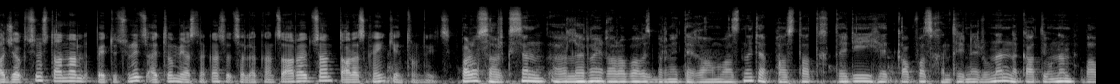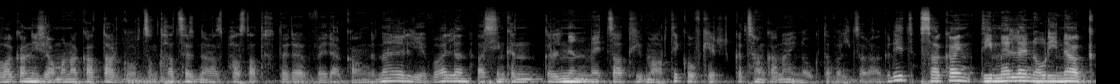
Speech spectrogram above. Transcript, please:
աջակցություն ստանալ պետությունից, այդ թվում միասնական սոցիալական ծառայության տարածքային կենտրոններից։ Պարոն Սարգսյան, Լեռնային Ղարաբաղից բռնի տեղահանված անվազները փաստաթղթերի հետ կապված խնդիրներ ունեն, նկատի ունեմ բավականին ժամանակատար գործընթաց էր նրանց փաստաթղթերը վերականգնել եւ այլն, այսինքն կլինեն մեծաթիվ մարդիկ, ովքեր կցանկանային օգտվել ծրագրից, սակայն դիմել են օրինակ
